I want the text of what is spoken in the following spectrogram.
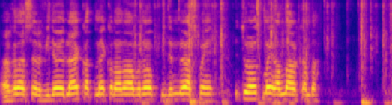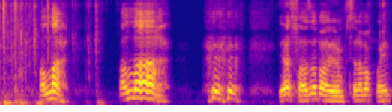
Arkadaşlar videoya like atmayı, kanala abone olup bildirimleri açmayı lütfen unutmayın. Allah arkamda. Allah. Allah. Biraz fazla bağırıyorum kusura bakmayın.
